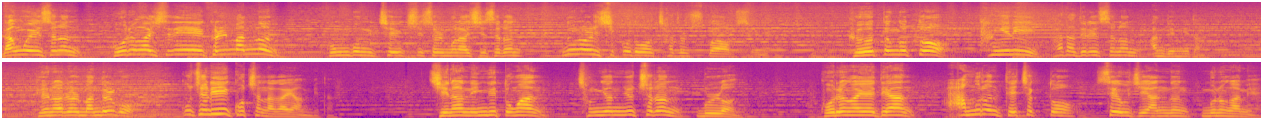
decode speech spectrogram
남구에서는 고령화 시대에 걸맞는 공공체육시설 문화시설은 눈을 씻고도 찾을 수가 없습니다. 그 어떤 것도 당연히 받아들여서는 안 됩니다. 변화를 만들고 꾸준히 고쳐나가야 합니다. 지난 임기 동안 청년 유출은 물론 고령화에 대한 아무런 대책도 세우지 않는 무능함에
